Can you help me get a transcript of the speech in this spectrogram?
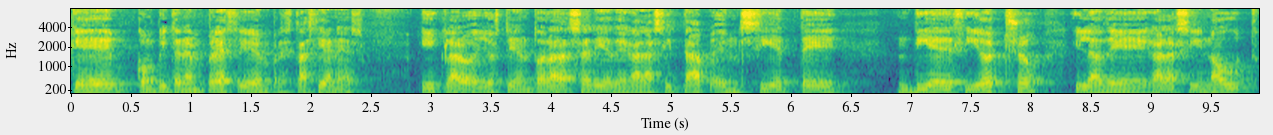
que compiten en precio y en prestaciones. Y claro, ellos tienen toda la serie de Galaxy Tab en 7, 10 y 8 y la de Galaxy Note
